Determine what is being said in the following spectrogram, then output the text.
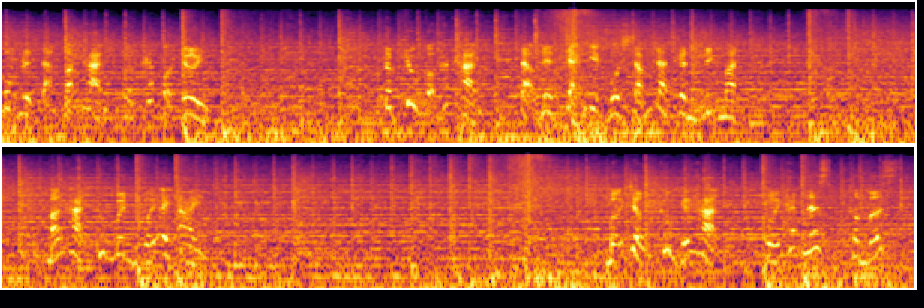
Một nền tảng bán hàng ở khắp mọi nơi. Tập trung vào khách hàng, tạo nên trải nghiệm mua sắm đa kênh liên mạch. Bán hàng thông minh với AI. Mở rộng không giới hạn với Headless Commerce.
